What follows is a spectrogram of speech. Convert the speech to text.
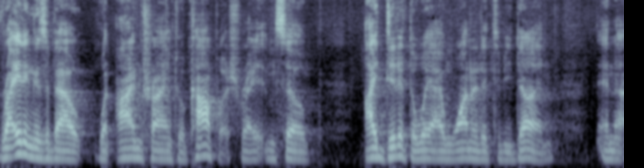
writing is about what I'm trying to accomplish, right? And so I did it the way I wanted it to be done. And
